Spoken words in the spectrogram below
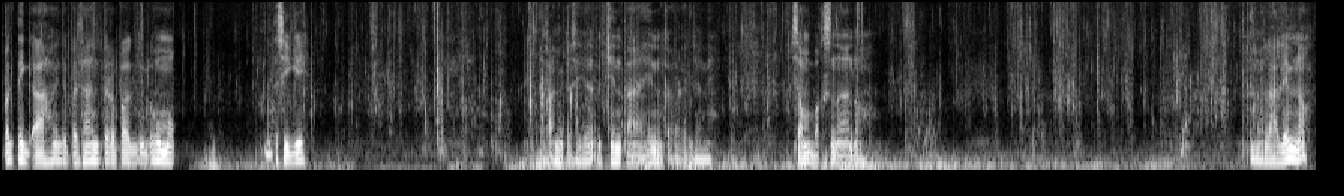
Pag tig-ah, hindi persahan. Pero pag humok, sige. Marami kasi yan. Utsintahin ka dyan eh. Isang box na ano. Malalim no?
